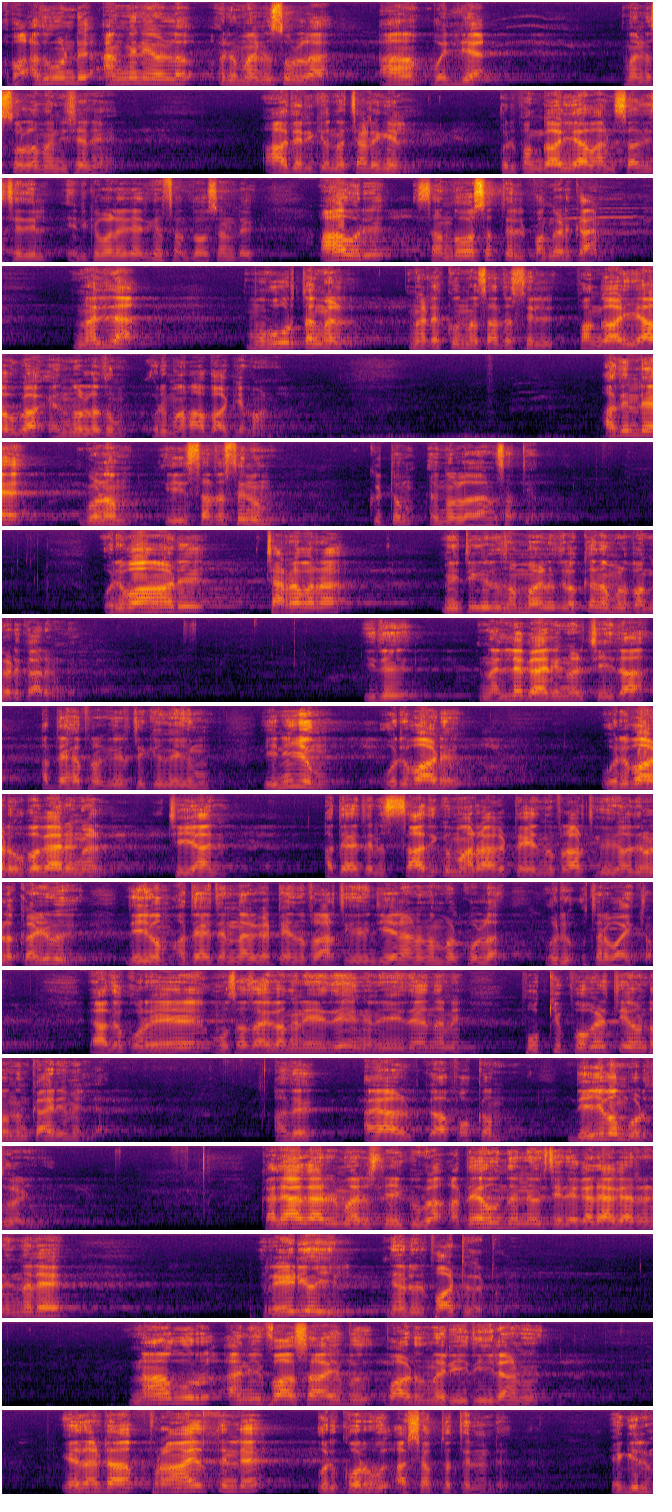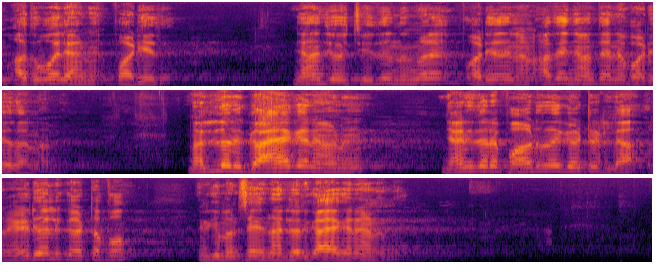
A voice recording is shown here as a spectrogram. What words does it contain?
അപ്പോൾ അതുകൊണ്ട് അങ്ങനെയുള്ള ഒരു മനസ്സുള്ള ആ വലിയ മനസ്സുള്ള മനുഷ്യനെ ആദരിക്കുന്ന ചടങ്ങിൽ ഒരു പങ്കാളിയാവാൻ സാധിച്ചതിൽ എനിക്ക് വളരെയധികം സന്തോഷമുണ്ട്. ആ ഒരു സന്തോഷത്തിൽ പങ്കെടുക്കാൻ നല്ല മുഹൂർത്തങ്ങൾ നടക്കുന്ന സദസ്സിൽ പങ്കാളിയാവുക എന്നുള്ളതും ഒരു മഹാഭാഗ്യമാണ്. അതിന്റെ ഗുണം ഈ സദസ്സിനും കിട്ടും എന്നുള്ളതാണ് സത്യം. ഒരുപാട് ചറവറ മീറ്റിങ്ങിലും സമ്മേളനത്തിലൊക്കെ നമ്മൾ പങ്കെടുക്കാറുണ്ട്. ഇത് നല്ല കാര്യങ്ങൾ ചെയ്ത അദ്ദേഹം പ്രകീർത്തിക്കുകയും ഇനിയും ഒരുപാട് ഒരുപാട് ഉപകാരങ്ങൾ ചെയ്യാൻ അദ്ദേഹത്തിന് സാധിക്കുമാറാകട്ടെ എന്ന് പ്രാർത്ഥിക്കുകയും അതിനുള്ള കഴിവ് ദൈവം അദ്ദേഹത്തിന് നൽകട്ടെ എന്ന് പ്രാർത്ഥിക്കുകയും ചെയ്യലാണ് നമ്മൾക്കുള്ള ഒരു ഉത്തരവാദിത്വം. അല്ലാതെ കുറേ മൂസ സാഹിബ് അങ്ങനെ ചെയ്ത് ഇങ്ങനെ ചെയ്ത് എന്ന് പറഞ്ഞ് പൊക്കി പുകഴ്ത്തിയതുകൊണ്ടൊന്നും കാര്യമില്ല. അത് അയാൾക്ക് ആ പൊക്കം ദൈവം കൊടുത്തു കഴിഞ്ഞു. കലാകാരന്മാരെ സ്നേഹിക്കുക. അദ്ദേഹവും തന്നെ ഒരു ചെറിയ കലാകാരനാണ്. ഇന്നലെ റേഡിയോയിൽ ഞാനൊരു പാട്ട് കേട്ടു. നാഗൂർ അനീഫ സാഹിബ് പാടുന്ന രീതിയിലാണ് ഏതാണ്ട് ആ പ്രായത്തിന്റെ ഒരു കുറവ് ആ ശബ്ദത്തിനുണ്ട്. എങ്കിലും അതുപോലെയാണ് പാടിയത്. ഞാൻ ചോദിച്ചു ഇത് നിങ്ങൾ പാടിയതിനാണ്? അതെ ഞാൻ തന്നെ പാടിയതാണ് നല്ലൊരു ഗായകനാണ്. ഞാനിതുവരെ പാടുന്നത് കേട്ടിട്ടില്ല. റേഡിയോയിൽ കേട്ടപ്പം എനിക്ക് മനസ്സിലായി നല്ലൊരു ഗായകനാണെന്ന്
